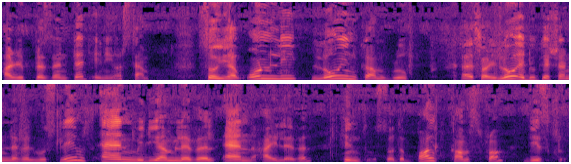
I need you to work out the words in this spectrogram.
are represented in your sample. So you have only low income group, uh, sorry, low education level Muslims and medium level and high level Hindus. So the bulk comes from this group.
